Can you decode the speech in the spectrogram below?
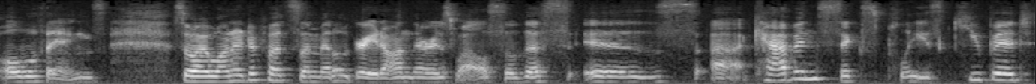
all the things. So I wanted to put some middle grade on there as well. So this is uh, Cabin 6 Plays Cupid.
